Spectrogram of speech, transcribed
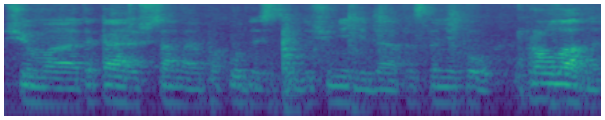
чым э, такая ж самая праходнасць у дачыненні да прадстаўнікоў праўладных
